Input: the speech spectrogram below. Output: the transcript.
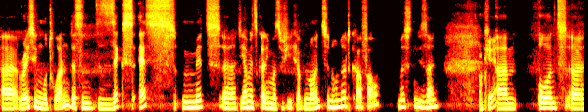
äh, Racing-Motoren. Das sind 6S mit, äh, die haben jetzt gar nicht mal so viel, ich glaube 1900 kV müssten die sein. Okay. Ähm, und äh,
